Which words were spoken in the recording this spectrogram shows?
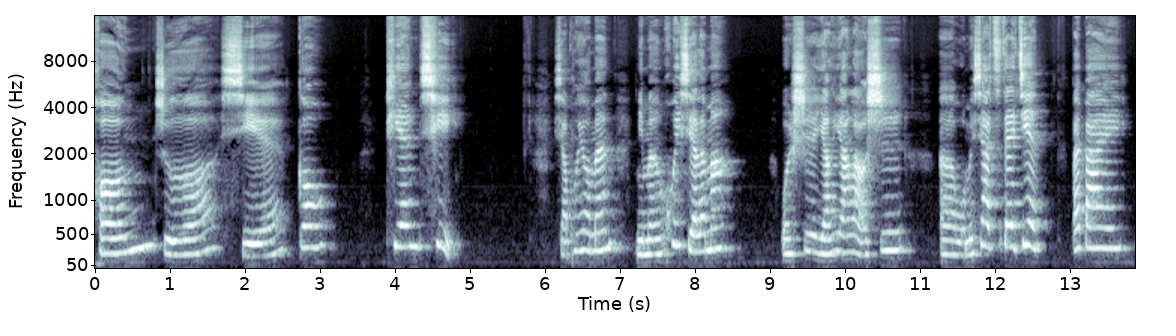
横折斜钩，天气。小朋友们，你们会写了吗？我是杨洋老师，呃，我们下次再见，拜拜。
